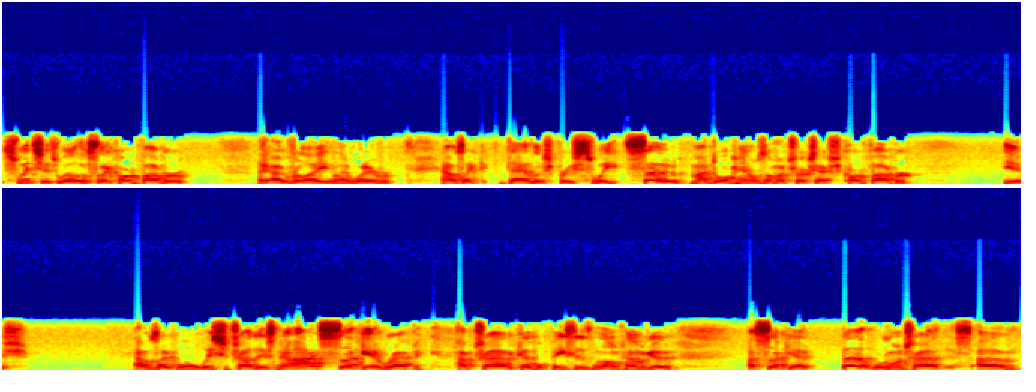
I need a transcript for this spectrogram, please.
switches. Well, it was like carbon fiber like overlay, like whatever. And I was like, that looks pretty sweet. So my door handles on my truck's actually carbon fiber ish. I was like, well, we should try this. Now I suck at wrapping. I've tried a couple pieces a long time ago. I suck at it, but we're gonna try this. Um,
